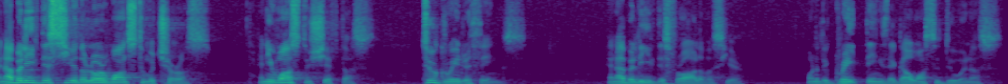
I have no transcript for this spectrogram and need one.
And I believe this year the Lord wants to mature us and He wants to shift us to greater things. And I believe this for all of us here. One of the great things that God wants to do in us,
